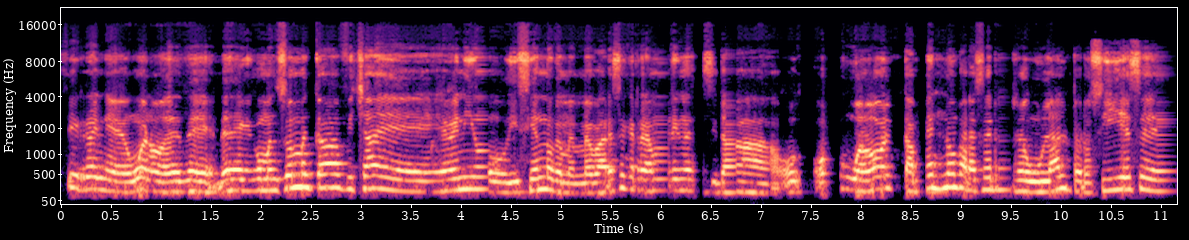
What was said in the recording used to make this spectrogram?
Sí, Reine, bueno, desde, desde que comenzó el mercado de fichaje he venido diciendo que me, me parece que Real Madrid necesitaba un jugador, tal vez no para ser regular, pero sí ese,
